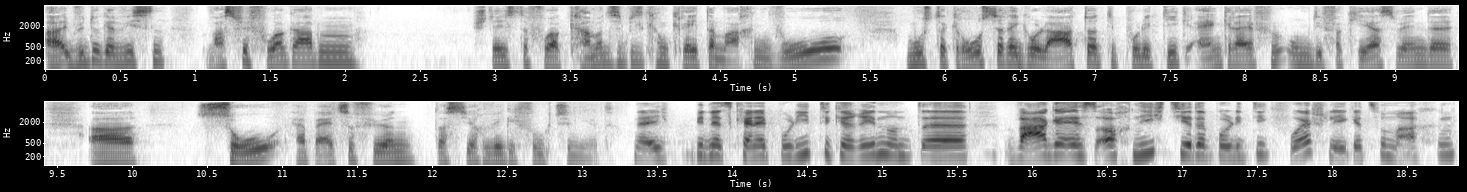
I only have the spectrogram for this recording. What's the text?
Äh, ich würde nur gerne wissen, was für Vorgaben stellst du vor? Kann man das ein bisschen konkreter machen? Wo muss der große Regulator, die Politik eingreifen, um die Verkehrswende äh, so herbeizuführen, dass sie auch wirklich funktioniert? Na, ich bin jetzt keine Politikerin und äh, wage es auch nicht, hier der Politik Vorschläge zu machen.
